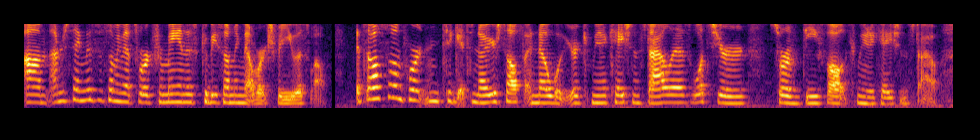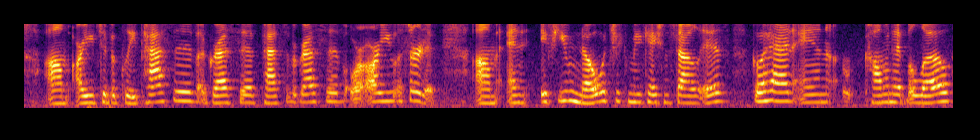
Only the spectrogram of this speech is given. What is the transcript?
Um, I'm just saying this is something that's worked for me and this could be something that works for you as well. It's also important to get to know yourself and know what your communication style is. What's your sort of default communication style? Um, are you typically passive, aggressive, passive aggressive, or are you assertive? Um, and if you know what your communication style is, go ahead and comment it below.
